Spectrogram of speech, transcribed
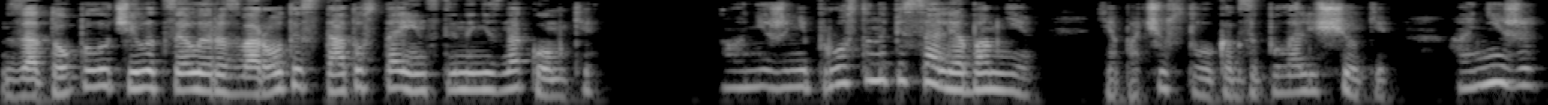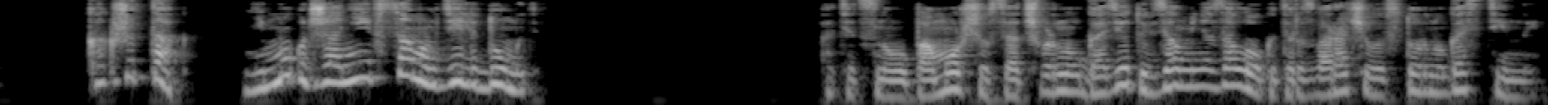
Зато получила целый разворот и статус таинственной незнакомки. «Но они же не просто написали обо мне. Я почувствовала, как запылали щеки. Они же... Как же так? Не могут же они и в самом деле думать? Отец снова поморщился, отшвырнул газету и взял меня за локоть, разворачивая в сторону гостиной.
